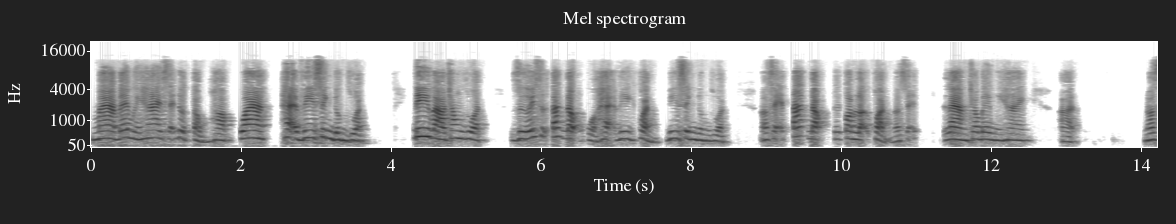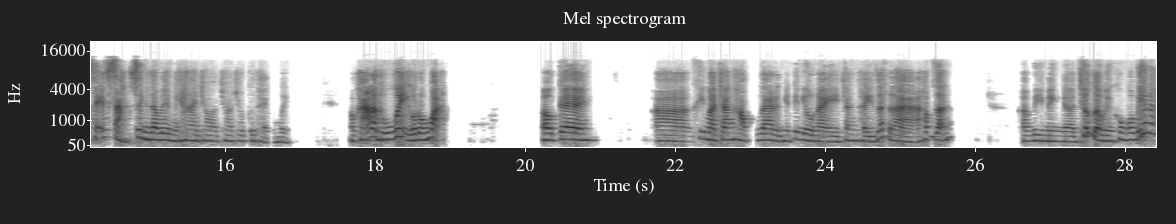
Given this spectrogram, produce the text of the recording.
Mà B12 sẽ được tổng hợp qua hệ vi sinh đường ruột. Đi vào trong ruột dưới sự tác động của hệ vi khuẩn vi sinh đường ruột. Nó sẽ tác động cái con lợi khuẩn nó sẽ làm cho B12 à, nó sẽ sản sinh ra B12 cho cho cho cơ thể của mình. Nó khá là thú vị có đúng không ạ? Ok. À, khi mà trang học ra được những cái điều này trang thấy rất là hấp dẫn à, vì mình à, trước giờ mình không có biết á.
